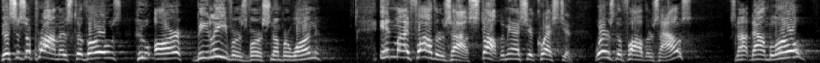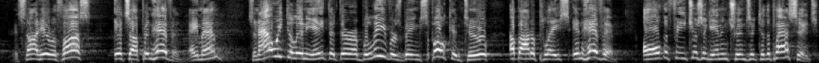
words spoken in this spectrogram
This is a promise to those who are believers, verse number 1. In my Father's house. Stop. Let me ask you a question. Where's the Father's house? It's not down below. It's not here with us. It's up in heaven. Amen. So now we delineate that there are believers being spoken to about a place in heaven. All the features, again, intrinsic to the passage.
